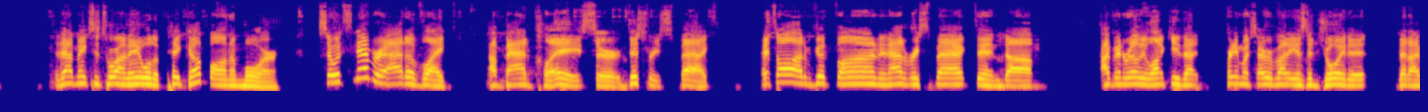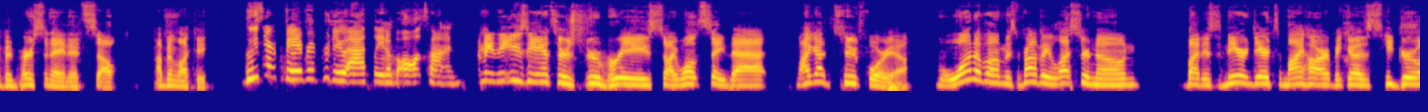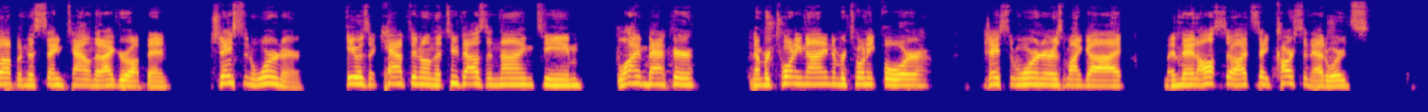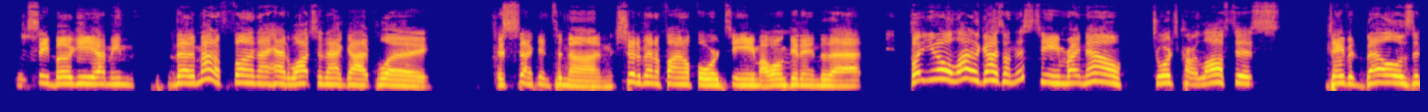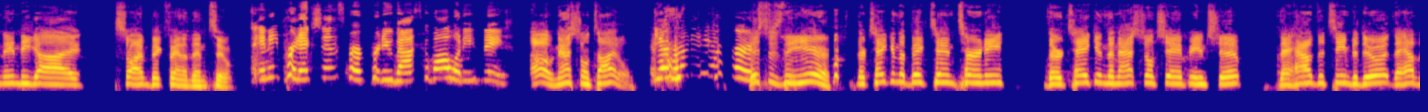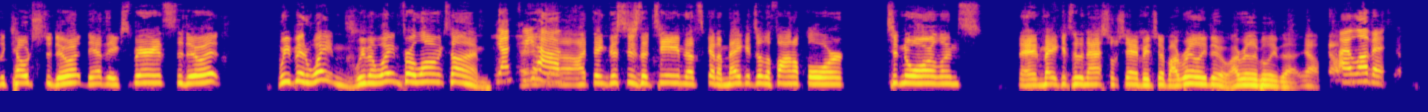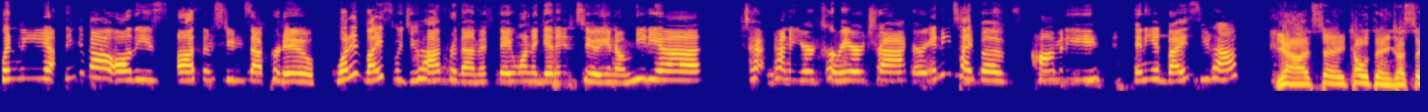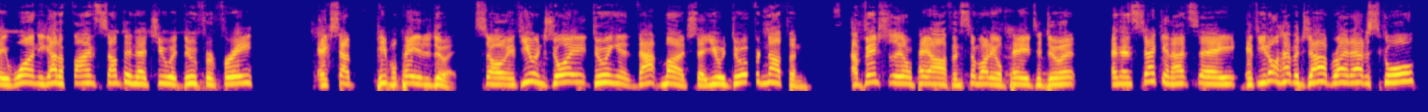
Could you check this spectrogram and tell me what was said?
That makes it to where I'm able to pick up on them more. So it's never out of like a bad place or disrespect. It's all out of good fun and out of respect. And um, I've been really lucky that pretty much everybody has enjoyed it that I've impersonated. So I've been lucky. Who's your favorite Purdue athlete of all time? I mean, the easy answer is Drew Brees, so I won't say that. I got two for you. One of them is probably lesser known, but is near and dear to my heart because he grew up in the same town that I grew up in. Jason Werner. He was a captain on the 2009 team, linebacker, number 29, number 24. Jason Werner is my guy. And then also, I'd say Carsen Edwards. See Boogie. I mean, the amount of fun I had watching that guy play is second to none. Should have been a Final Four team. I won't get into that. But you know, a lot of the guys on this team right now, George Karlaftis, David Bell is an indie guy. So I'm a big fan of them too. Any predictions for Purdue basketball? What do you think? Oh, national title. You heard it here first. This is the year. They're taking the Big Ten tourney. They're taking the national championship. They have the team to do it. They have the coach to do it. They have the experience to do it. We've been waiting. We've been waiting for a long time. Yes, we And, have. Uh, I think this is the team that's going to make it to the Final Four, to New Orleans, and make it to the national championship. I really do. I really believe that. Yeah. I love it. When we think about all these awesome students at Purdue, what advice would you have for them if they want to get into, you know, media, t- kind of your career track, or any type of comedy? Any advice you'd have? Yeah, I'd say a couple things. I'd say one, you got to find something that you would do for free, except people pay you to do it. So if you enjoy doing it that much that you would do it for nothing, eventually it'll pay off and somebody will pay you to do it. And then second, I'd say if you don't have a job right out of school,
